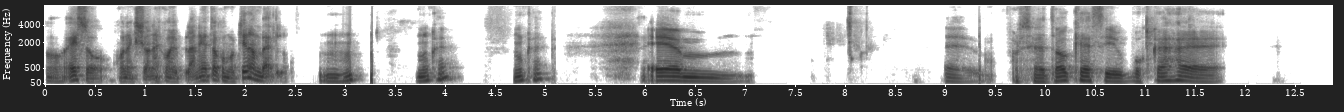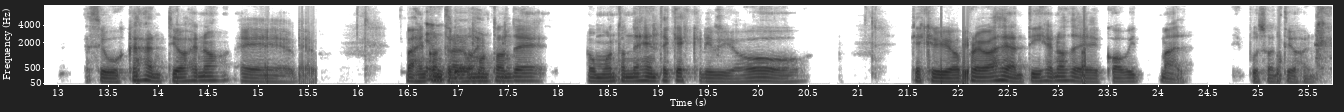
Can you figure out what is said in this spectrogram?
o eso, conexiones con el planeta, como quieran verlo. Ok, ok. Em, eh, por cierto que si buscas eh, si buscas antiógenos eh, vas a encontrar un montón de un montón de gente que escribió que escribió pruebas de antígenos de COVID mal y puso antiógenos.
